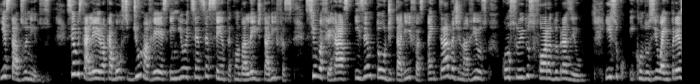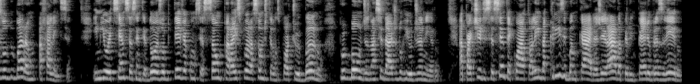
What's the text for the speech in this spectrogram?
e Estados Unidos. Seu estaleiro acabou-se de uma vez em 1860, quando a Lei de Tarifas Silva Ferraz isentou de tarifas a entrada de navios construídos fora do Brasil. Isso conduziu a empresa do Barão à falência. Em 1862, obteve a concessão para a exploração de transporte urbano por bondes na cidade do Rio de Janeiro. A partir de 64, além da crise bancária gerada pelo Império Brasileiro,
